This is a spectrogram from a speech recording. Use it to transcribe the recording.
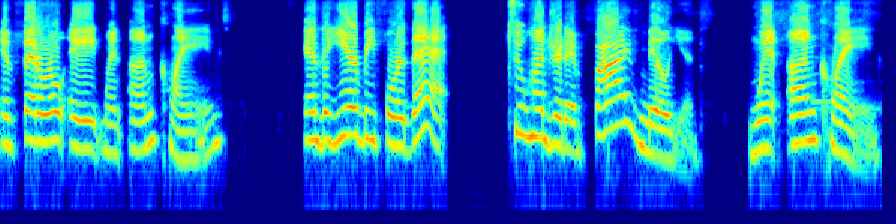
in federal aid went unclaimed. And the year before that, 205 million went unclaimed.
